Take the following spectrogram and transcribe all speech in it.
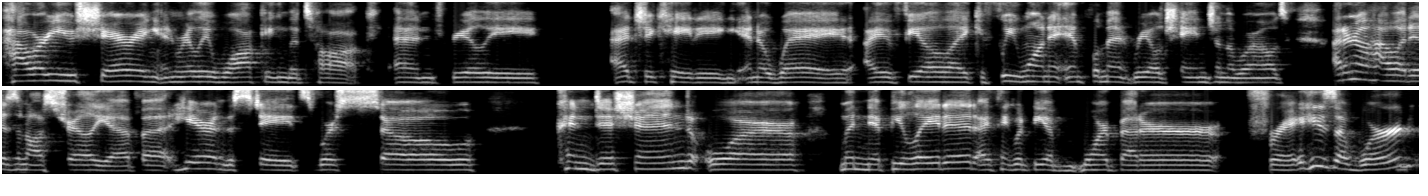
how are you sharing and really walking the talk and really educating in a way i feel like if we want to implement real change in the world i don't know how it is in australia but here in the states we're so conditioned or manipulated, I think would be a more better phrase, a word,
